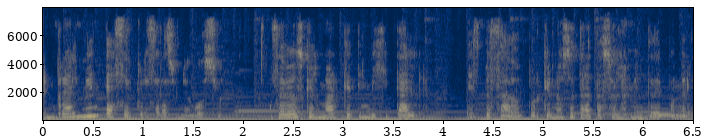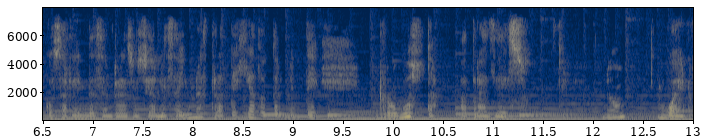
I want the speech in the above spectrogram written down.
en realmente hacer crecer a su negocio. Sabemos que el marketing digital es pesado porque no se trata solamente de poner cosas lindas en redes sociales, hay una estrategia totalmente robusta atrás de eso, ¿no? Bueno,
